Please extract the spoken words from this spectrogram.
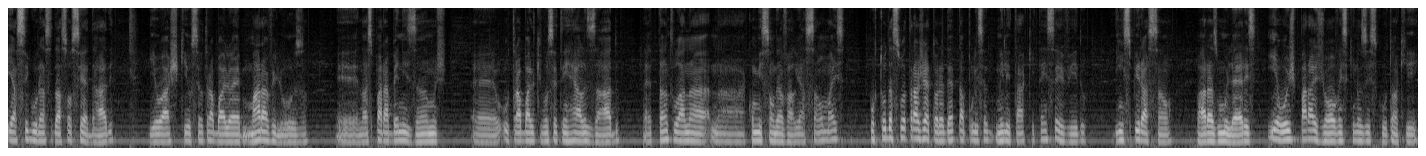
e, a segurança da sociedade. E eu acho que o seu trabalho é maravilhoso. É, nós parabenizamos é, o trabalho que você tem realizado né, tanto lá na, na comissão de avaliação, mas por toda a sua trajetória dentro da Polícia Militar, que tem servido de inspiração para as mulheres e hoje para as jovens que nos escutam aqui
